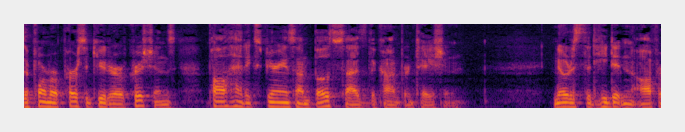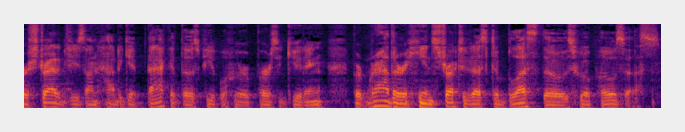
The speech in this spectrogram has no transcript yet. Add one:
a former persecutor of Christians, Paul had experience on both sides of the confrontation. Notice that he didn't offer strategies on how to get back at those people who are persecuting, but rather he instructed us to bless those who oppose us.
